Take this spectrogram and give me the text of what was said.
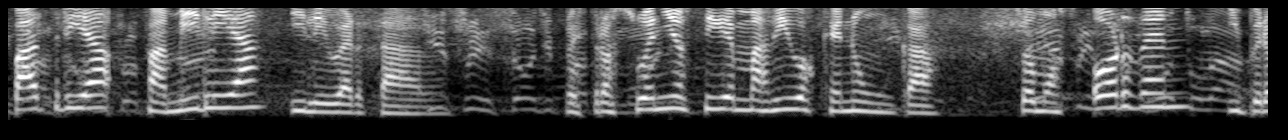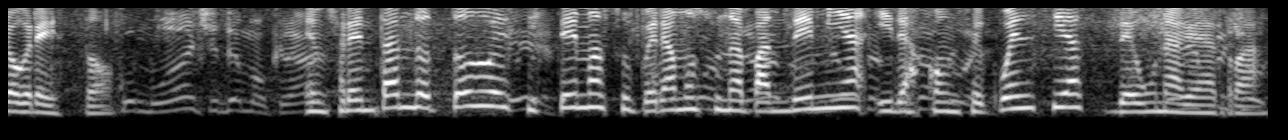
patria, familia y libertad. Nuestros sueños siguen más vivos que nunca. Somos orden y progreso. Enfrentando todo el sistema superamos una pandemia y las consecuencias de una guerra.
